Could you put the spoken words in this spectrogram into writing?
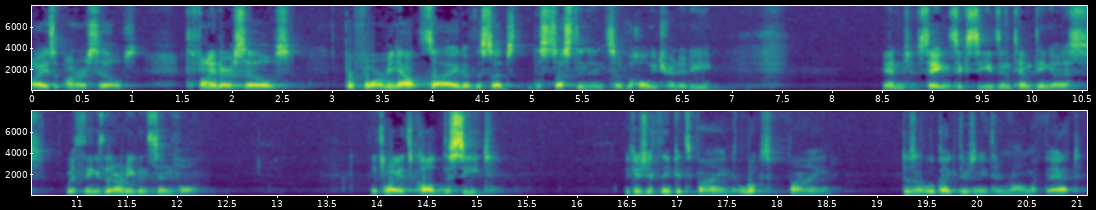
eyes upon ourselves, to find ourselves performing outside of the, the sustenance of the Holy Trinity. And Satan succeeds in tempting us with things that aren't even sinful. That's why it's called deceit. Because you think it's fine. It looks fine. It doesn't look like there's anything wrong with that.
